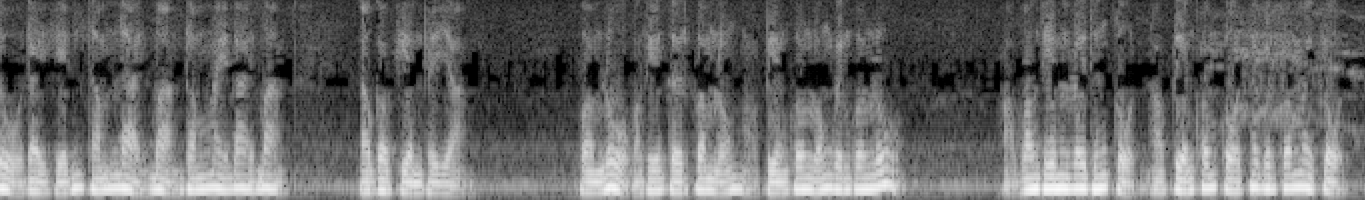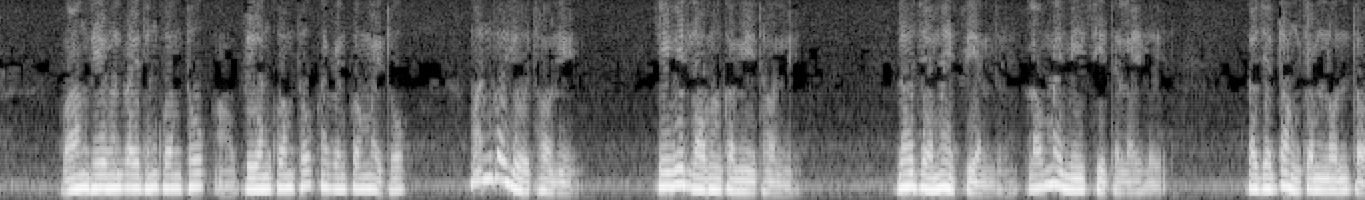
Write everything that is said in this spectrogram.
รู้ได้เห็นทำได้บ้างทำไม่ได้บ้าง เราก็เพียรพยายาม ความรู้บางทีเกิดความหลงเปลี่ยนความหลงเป็นความรู้บางทีมันไปถึงโกรธเอาเปลี่ยนความโกรธให้เป็นความไม่โกรธบางทีมันไปถึงความทุกข์เอาเปลี่ยนความทุกข์ให้เป็นความไม่ทุกข์มันก็อยู่เท่านี้ ชีวิตเรามันก็มีเท่านี้ เราจะไม่เปลี่ยนเลย เราไม่มีสิทธิ์อะไรเลย เราจะต้องจำนนต่อ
